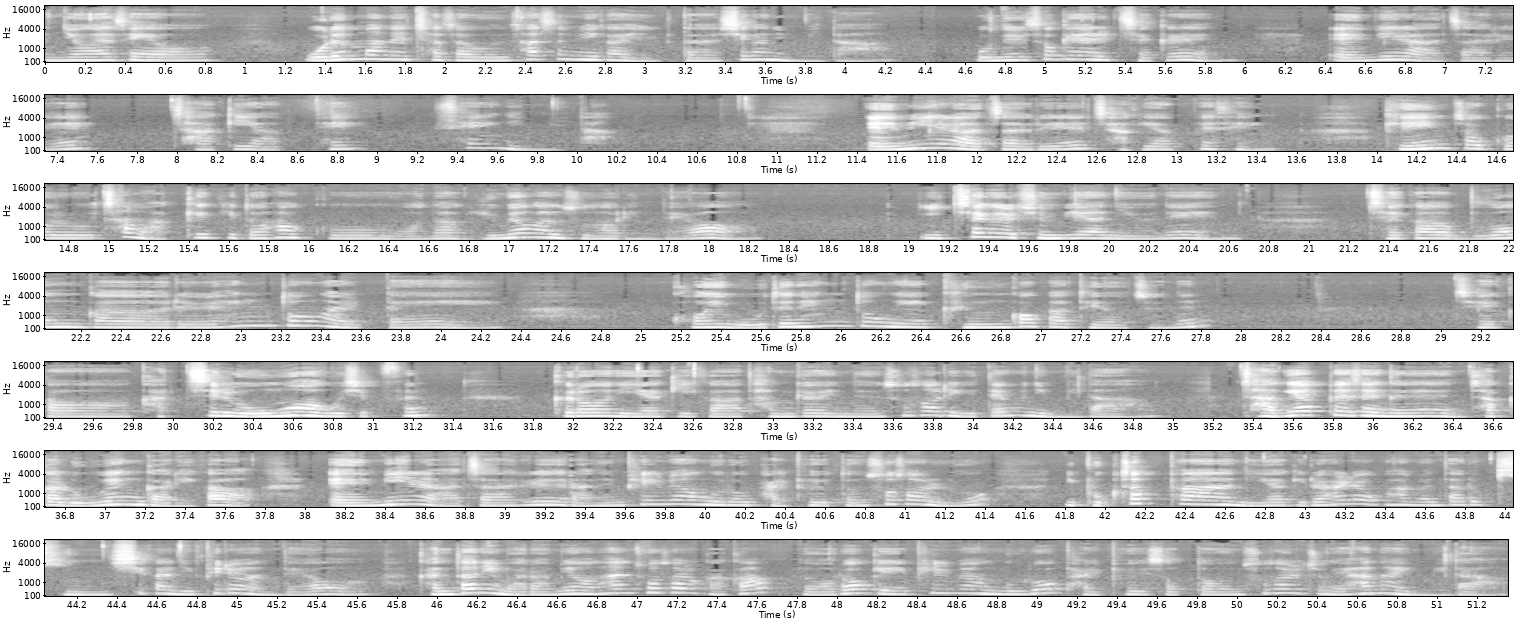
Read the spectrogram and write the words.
안녕하세요. 오랜만에 찾아온 사슴이가 읽다 시간입니다. 오늘 소개할 책은 에밀 아자르의 자기 앞에 생입니다. 에밀 아자르의 자기 앞에 생. 개인적으로 참 아끼기도 하고 워낙 유명한 소설인데요. 이 책을 준비한 이유는 제가 무언가를 행동할 때 거의 모든 행동의 근거가 되어주는 제가 가치를 옹호하고 싶은 그런 이야기가 담겨 있는 소설이기 때문입니다. 자기 앞의 생은 작가 로웬가리가 에밀 아자르라는 필명으로 발표했던 소설로 이 복잡한 이야기를 하려고 하면 따로 긴 시간이 필요한데요. 간단히 말하면 한 소설가가 여러 개의 필명으로 발표했었던 소설 중에 하나입니다.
